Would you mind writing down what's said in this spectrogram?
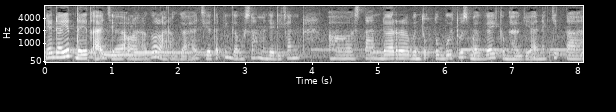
Ya diet diet aja olahraga olahraga aja tapi nggak usah menjadikan uh, standar bentuk tubuh itu sebagai kebahagiaannya kita.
